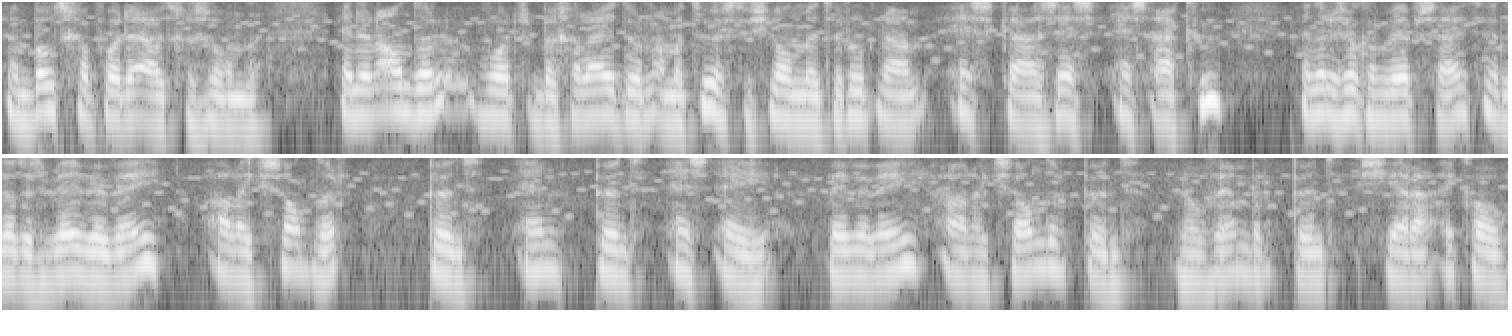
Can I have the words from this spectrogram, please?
een boodschap worden uitgezonden. En een ander wordt begeleid door een amateurstation met de roepnaam SK6SAQ. En er is ook een website en dat is www.alexander.n.se www.alexander.november.sierra Echo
